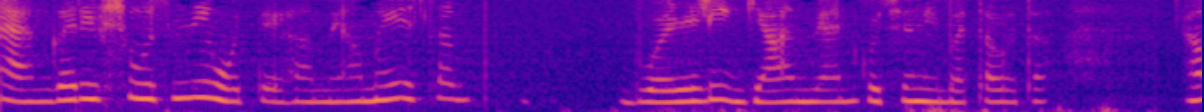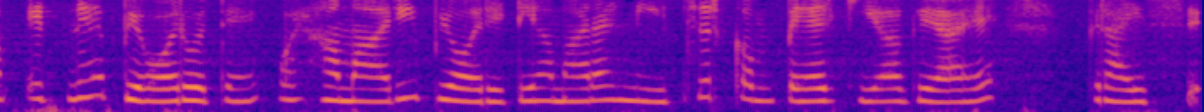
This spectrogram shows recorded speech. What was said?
एंगर इश्यूज़ नहीं होते हमें हमें सब वर्ल्डली ज्ञान व्यान कुछ नहीं पता होता। हम इतने प्योर होते हैं और हमारी प्योरिटी हमारा नेचर कंपेयर किया गया है क्राइस्ट से।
